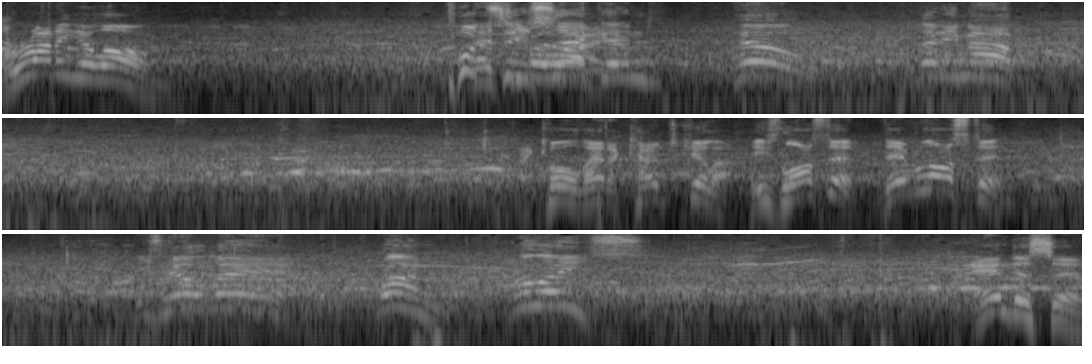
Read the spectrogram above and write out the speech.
Running along. Puts That's him away. second. Held. Let him up. They call that a coach killer. He's lost it. They've lost it. He's held there. One. Release. Anderson.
